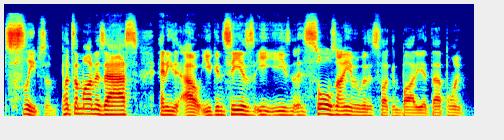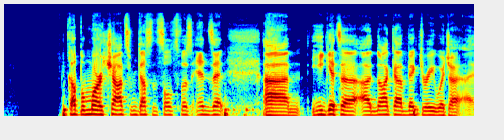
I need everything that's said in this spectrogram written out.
sleeps him, puts him on his ass, and he's out. You can see his he, his soul's not even with his fucking body at that point. Couple more shots from Dustin Stoltzfus ends it. Um, he gets a, a, knockout victory, which I,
